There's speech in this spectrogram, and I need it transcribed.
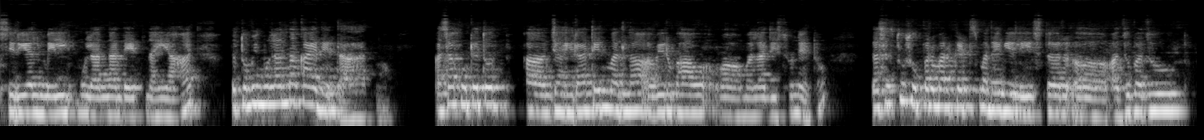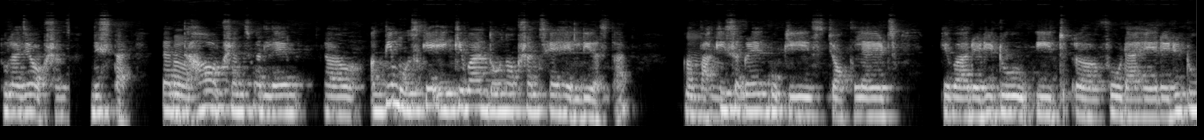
सिरियल मिल मुलांना देत नाही आहात तर तुम्ही मुलांना काय देत आहात असा कुठे तो जाहिरातींमधला आविर्भाव मला दिसून येतो. तसंच तू सुपरमध्ये गेलीस तर आजूबाजू तुला जे ऑप्शन्स दिसतात त्या हो. दहा ऑप्शन्स मधले अगदी मोजके एक किंवा दोन ऑप्शन्स हे हेल्दी असतात. बाकी सगळे कुकीज चॉकलेट्स किंवा रेडी टू ईट फूड आहे रेडी टू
